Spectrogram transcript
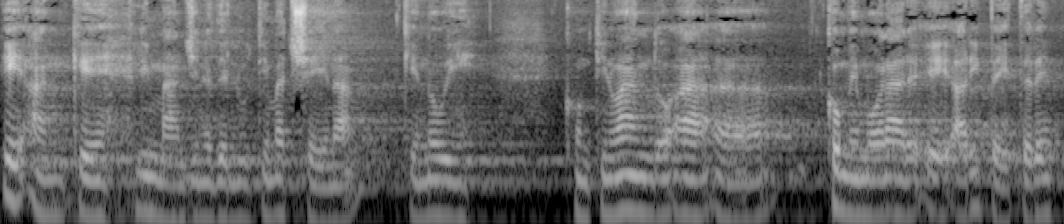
e anche l'immagine dell'ultima cena che noi, continuando a, a commemorare e a ripetere,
